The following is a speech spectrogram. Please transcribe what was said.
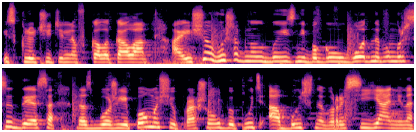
исключительно в колокола. А еще вышагнул бы из небогоугодного Мерседеса, да с Божьей помощью прошел бы путь обычного россиянина,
